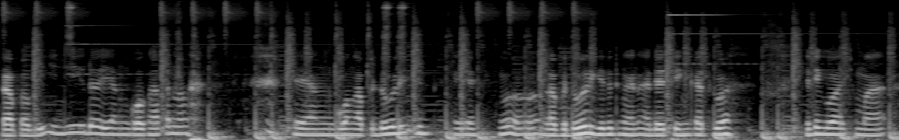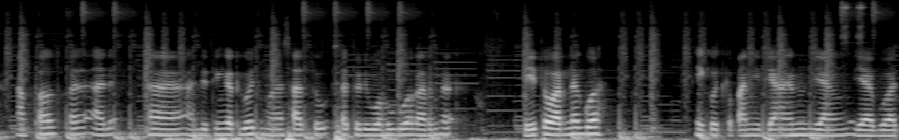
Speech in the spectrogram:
berapa biji udah yang gue nggak kenal yang gue nggak peduli. Ya gue nggak peduli gitu dengan ada tingkat gue jadi gue cuma apal ada uh, ada tingkat gue cuma satu satu di bawah gue karena itu karena gue ikut kepanitiaan yang ya buat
